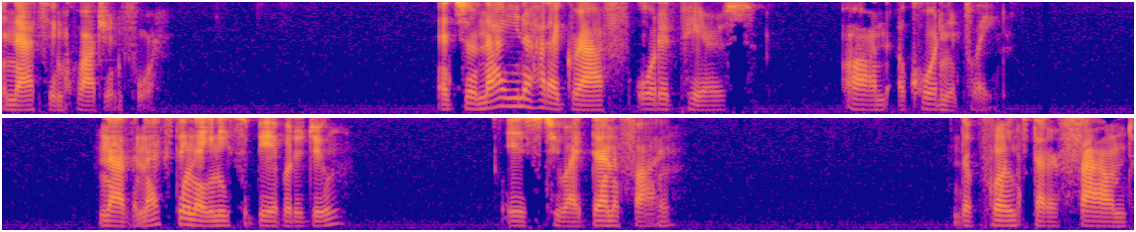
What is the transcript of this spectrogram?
And that's in quadrant 4. And so now you know how to graph ordered pairs on a coordinate plane. Now the next thing that you need to be able to do is to identify the points that are found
